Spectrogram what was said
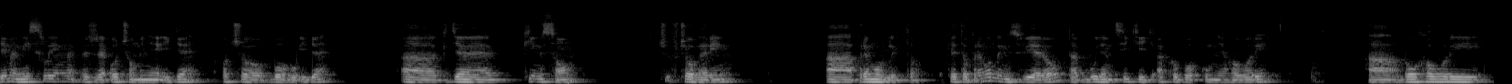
Tým myslím, že o čo mne ide, o čo Bohu ide, a kde, kým som, čo, v čo verím a premodliť to. Keď to premodlím s vierou, tak budem cítiť, ako Boh ku mne hovorí. A Boh hovorí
